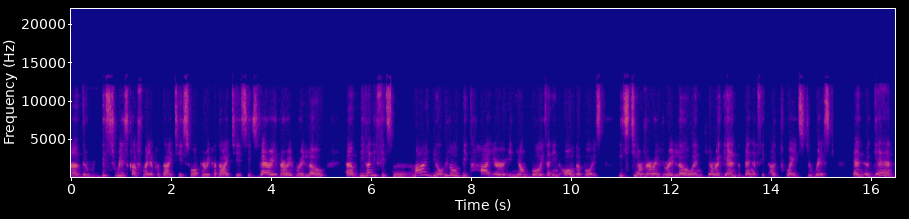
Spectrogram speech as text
uh, the, this risk of myocarditis or pericarditis is very, very, very low. Um, even if it might be a little bit higher in young boys and in older boys, it's still very, very low. And here again, the benefit outweighs the risk. And again,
